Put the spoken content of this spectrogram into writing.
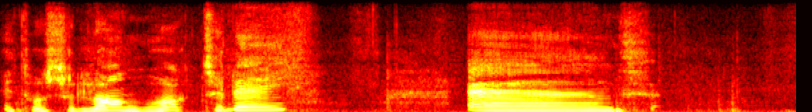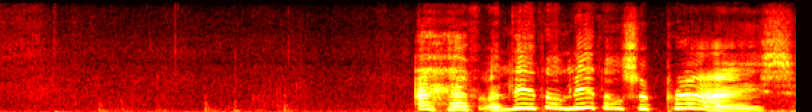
it was a long walk today. And I have a little, little surprise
